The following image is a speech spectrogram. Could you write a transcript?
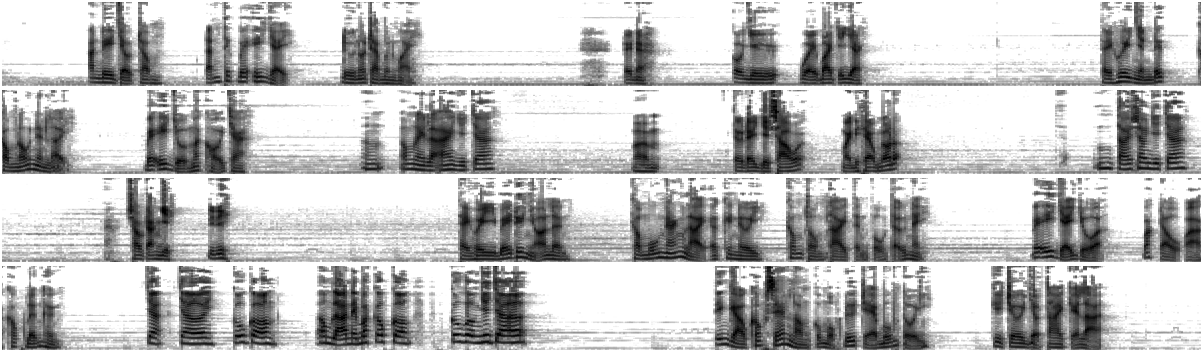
Anh đi vào trong Đánh thức bé ý dậy Đưa nó ra bên ngoài. Đây nè. Coi như quệ ba chỉ vàng Thầy Huy nhìn Đức Không nói nên lời. Bé ý dụi mắt hỏi cha. Ừ, Ông này là ai vậy cha? Mà từ đây về sau á Mày đi theo ông đó đó. Tại sao vậy cha? Sao trăng gì? Đi đi. Thầy Huy bế đứa nhỏ lên Không muốn nán lại ở cái nơi Không tồn tại tình phụ tử này. Bé ý dãy dụa Bắt đầu à khóc lớn hơn. Cha, cha ơi, cứu con. Ông lạ này bắt cóc con Cứu con với cha Tiếng gào khóc xé lòng của một đứa trẻ 4 tuổi. Khi rơi vào tai kẻ lạ,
